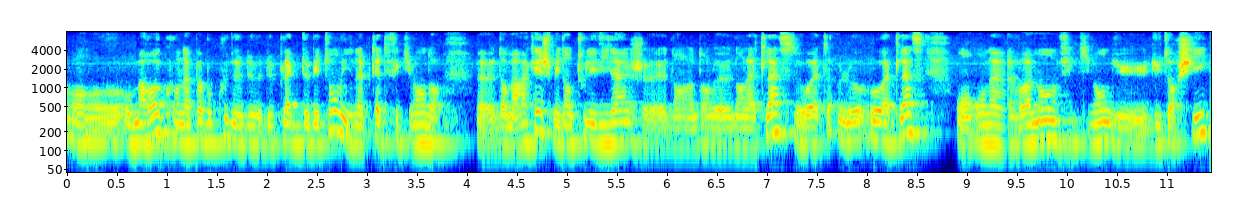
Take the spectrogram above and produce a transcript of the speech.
au Maroc, on n'a pas beaucoup de, plaques de béton. Il y en a peut-être effectivement dans, euh, dans Marrakech, mais dans tous les villages dans, dans l'Atlas, au, Atlas, on, a vraiment effectivement du, du, torchis.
